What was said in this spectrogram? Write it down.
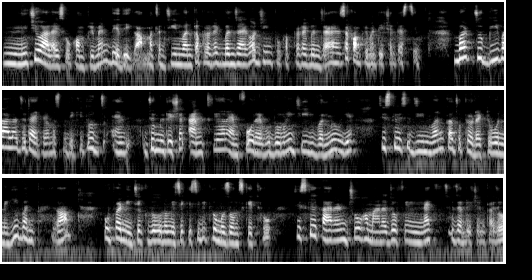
नीचे वाला इसको कॉम्प्लीमेंट दे देगा। मतलब जीन वन का प्रोडक्ट बन जाएगा और जीन टू का प्रोडक्ट बन जाएगा ऐसा कॉम्प्लीमेंटेशन टेस्ट से बट जो बी वाला जो डायग्राम है उसमें देखिए तो जो म्यूटेशन एम थ्री और एम फोर है, वो दोनों ही जीन वन में हुई है, जिसकी वजह से जीन वन का जो प्रोडक्ट है वो नहीं बन पाएगा। ऊपर नीचे दोनों में से किसी भी क्रोमोजोम्स के थ्रू जिसके कारण जो हमारा जो नेक्स्ट जनरेशन का जो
